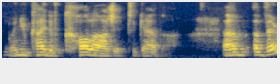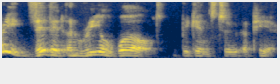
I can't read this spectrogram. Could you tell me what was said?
when you kind of collage it together, um, a very vivid and real world begins to appear.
